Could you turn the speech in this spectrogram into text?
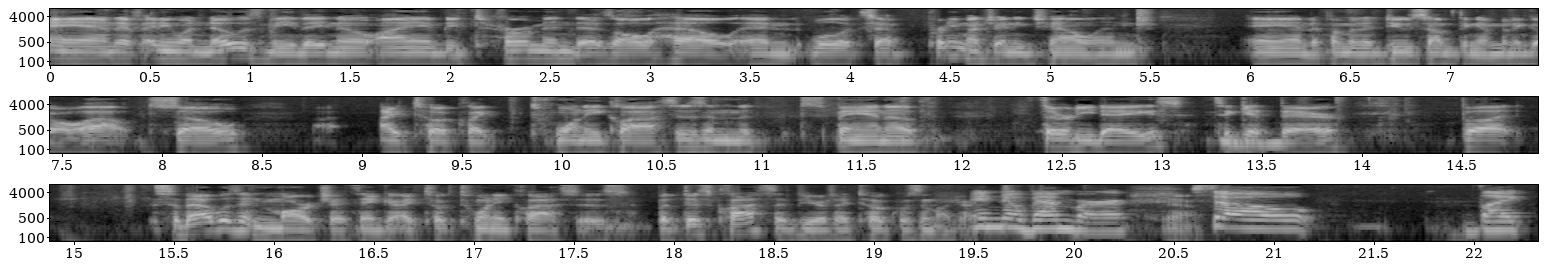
And if anyone knows me, they know I am determined as all hell and will accept pretty much any challenge. And if I'm going to do something, I'm going to go out. So I took like 20 classes in the span of 30 days to get mm-hmm. there. But so that was in March, I think. I took 20 classes. But this class of yours I took was in like in November. Yeah. So, like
